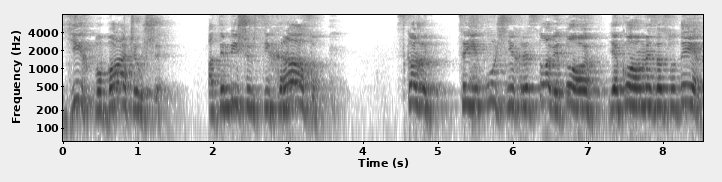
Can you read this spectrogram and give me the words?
їх побачивши, а тим більше всіх разом, скажуть, це є учні Христові, того, якого ми засудили,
